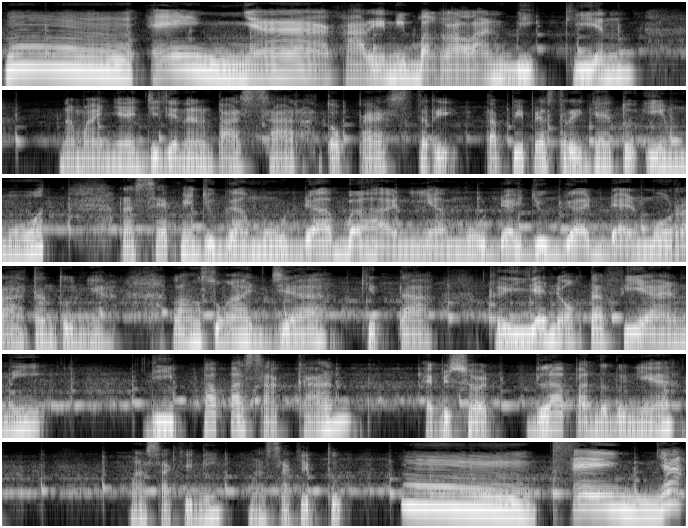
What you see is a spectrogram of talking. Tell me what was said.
Hmm, enyak Hari ini bakalan bikin namanya jajanan pasar atau pastry. Tapi pastrynya itu imut Resepnya juga mudah, bahannya mudah juga dan murah tentunya. Langsung aja kita ke Yani Oktaviani di Papasakan episode 8 tentunya. Masak ini, masak itu. Hmm, enak.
